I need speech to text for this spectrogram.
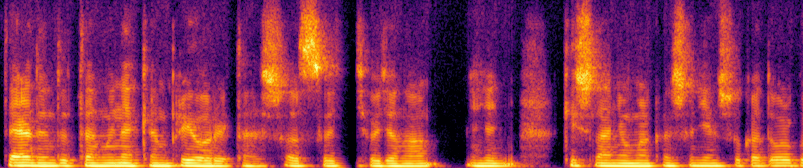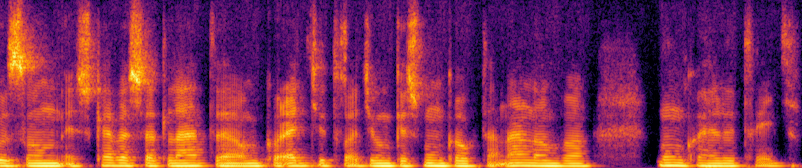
eldöntöttem, hogy nekem prioritás az, hogy hogyan a, egy, egy kislányommal hogy ilyen sokat dolgozom, és keveset lát, amikor együtt vagyunk, és munka után állam van, munka előtt egy,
